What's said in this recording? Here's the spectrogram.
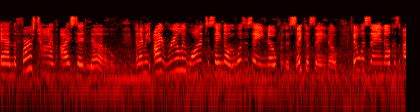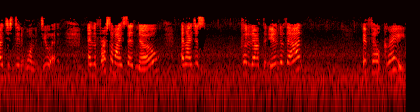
And the first time I said no, and I mean, I really wanted to say no. It wasn't saying no for the sake of saying no, it was saying no because I just didn't want to do it. And the first time I said no, and I just cut it out the end of that, it felt great.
